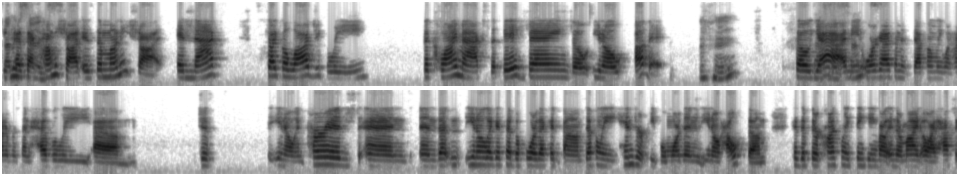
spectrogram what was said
That because that cum shot is the money shot, and that's psychologically the climax, the big bang, the you know of it. Mm-hmm. So that yeah, I mean, orgasm is definitely one hundred percent heavily um, just you know encouraged and and that you know like i said before that could um, definitely hinder people more than you know help them. Because if they're constantly thinking about in their mind oh i have to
